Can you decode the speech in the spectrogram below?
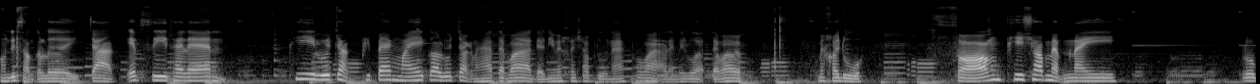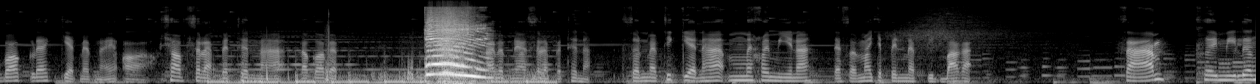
คนที่ 2 กันเลย จาก FC Thailand พี่รู้จักพี่แป้งไหมก็รู้จักนะฮะ แต่ว่าเดี๋ยวนี้ไม่ค่อยชอบดูนะ เพราะว่าอะไรไม่รู้อะแต่ว่าแบบไม่ค่อยดู 2. พี่ชอบแบบในโรบ็อกและเกลียดแบบไหนอ๋อชอบสลับแบทเทิลนะฮะ แล้วก็แบบคล้ายแบบแนวสลับแบทเทิลอะส่วนแมปที่เกลียดนะฮะ ไม่ค่อยมีนะ แต่ส่วนมากจะเป็นแมปติดบั๊กอะสามเคยมีเรื่อง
